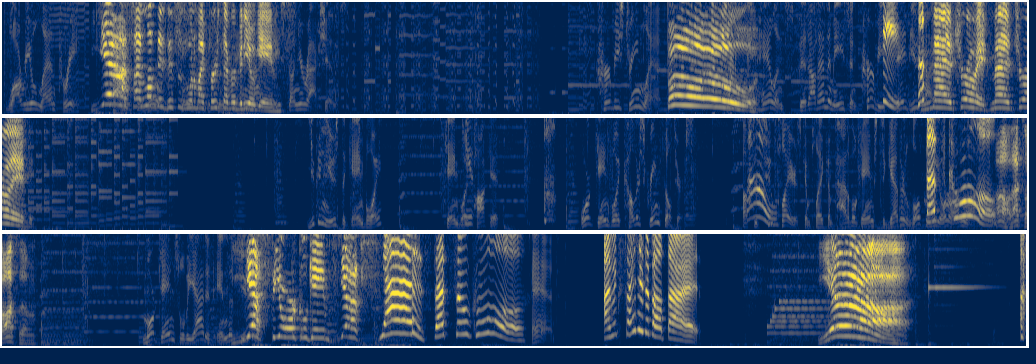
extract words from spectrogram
Wario Land 3. Yes! I love this. This is one of my first ever video games. Based on your actions. Kirby's Dream Land. Boo! Inhale and spit out enemies in Kirby's Hey. debut title. Metroid! Metroid! You can use the Game Boy, Game Boy You- Pocket, or Game Boy Color screen filters. Up to two players can play compatible games together locally That's or online. cool. Oh, that's awesome. More games will be added in the future. Yes! The Oracle games! Yes! Yes, that's so cool. And I'm excited about that. Yeah!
